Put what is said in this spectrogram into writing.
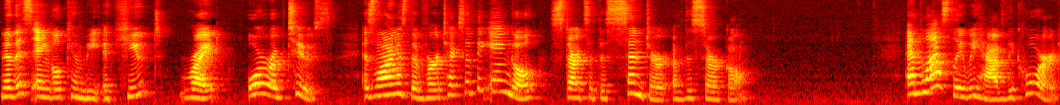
Now this angle can be acute, right, or obtuse, as long as the vertex of the angle starts at the center of the circle. And lastly, we have the chord.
